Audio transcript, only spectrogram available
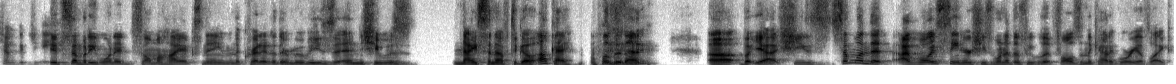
chunk of change. It's somebody wanted Salma Hayek's name in the credit of their movies, and she was nice enough to go, okay, we'll do that. uh, but yeah, she's someone that I've always seen her. She's one of those people that falls in the category of like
